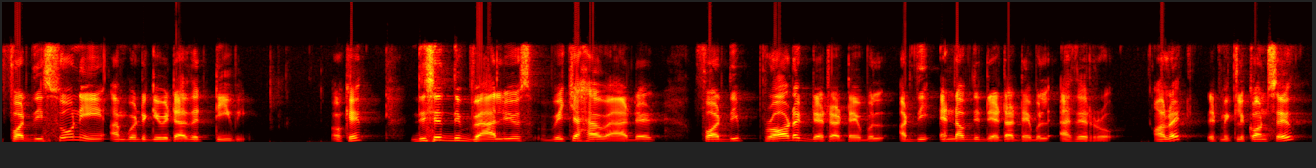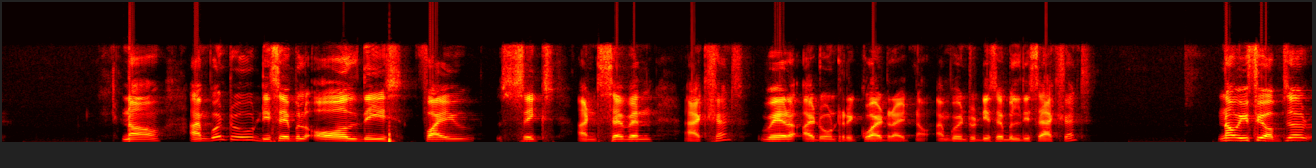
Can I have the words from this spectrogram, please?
for the Sony, I'm going to give it as a TV. Okay. This is the values which I have added for the product data table at the end of the data table as a row. All right, let me click on save. Now I'm going to disable all these five, six and seven actions where I don't require right now. I'm going to disable these actions. Now if you observe,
